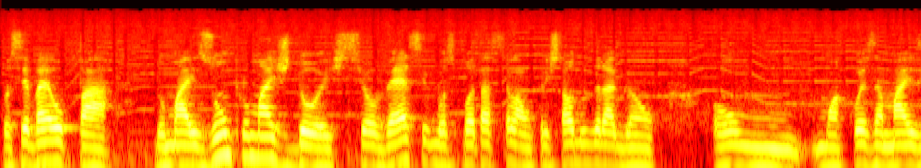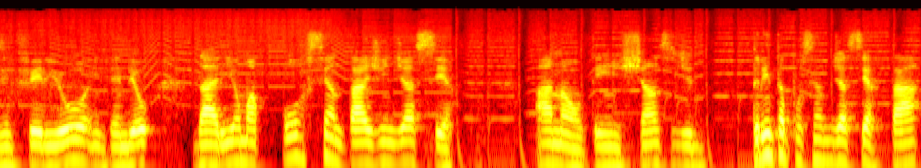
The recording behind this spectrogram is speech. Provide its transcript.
você vai upar do mais um para o mais dois. Se houvesse, você botar, sei lá, um cristal do dragão ou um, uma coisa mais inferior, entendeu? Daria uma porcentagem de acerto. Ah, não, tem chance de 30% de acertar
